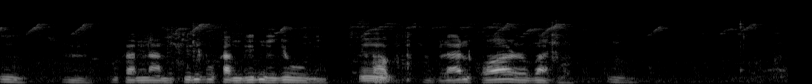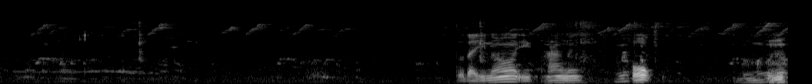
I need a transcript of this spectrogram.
อืมผู้คำนำกินผู้คำดินให้อยู่นี่อืมร้านขอระบาด ตัวใดอีกเนาะอีกทางหนึงหกเบิ่งมืออืเด้ม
